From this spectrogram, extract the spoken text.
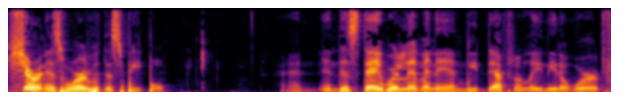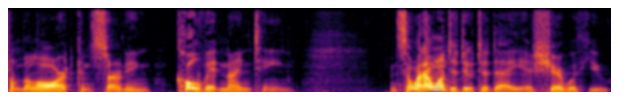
sharing His word with His people. And in this day we're living in, we definitely need a word from the Lord concerning COVID 19. And so, what I want to do today is share with you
